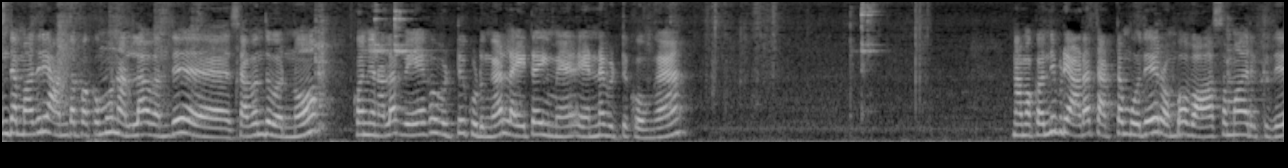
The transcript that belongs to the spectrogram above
இந்த மாதிரி அந்த பக்கமும் நல்லா வந்து செவந்து வரணும். கொஞ்சம் நல்லா வேக விட்டு கொடுங்க. லைட்டாக மே எண்ணெய் விட்டுக்கோங்க. நமக்கு வந்து இப்படி அடை தட்டும் போதே ரொம்ப வாசமாக இருக்குது.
